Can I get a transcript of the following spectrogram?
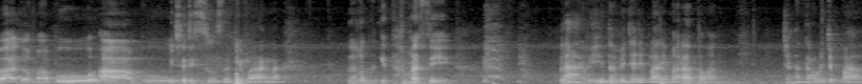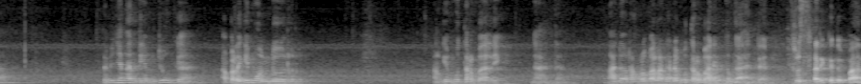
ba do mabu abu. Jadi susah gimana? Lalu kita masih lari tapi jadi pelari maraton. Jangan terlalu cepat. Tapi jangan diam juga. Apalagi mundur. Apalagi muter balik. Nggak ada. Nggak ada orang lomba lari ada muter balik tuh nggak ada. Terus lari ke depan.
